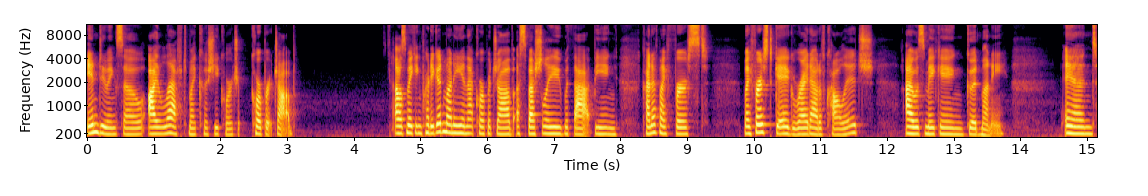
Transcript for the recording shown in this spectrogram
In doing so, I left my cushy cor- corporate job. I was making pretty good money in that corporate job, especially with that being kind of my first my first gig right out of college. I was making good money. And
